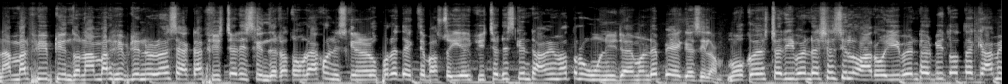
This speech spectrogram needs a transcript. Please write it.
নাম্বার ফিফটিন তো নাম্বার ফিফটিন রয়েছে একটা ফিস্টার স্ক্রিন যেটা তোমরা এখন স্ক্রিনের উপরে দেখতে পাচ্ছ। এই ফিস্টার স্ক্রিনটা আমি মাত্র উনিশ ডায়মন্ডে পেয়ে গেছিলাম। মোকোয়েস্টার ইভেন্ট এসেছিল আর ওই ইভেন্টের ভিতর থেকে আমি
